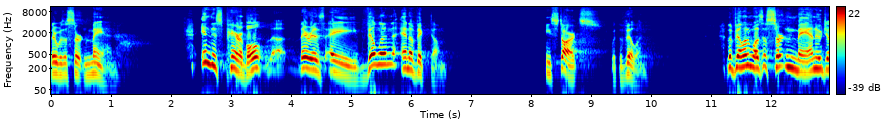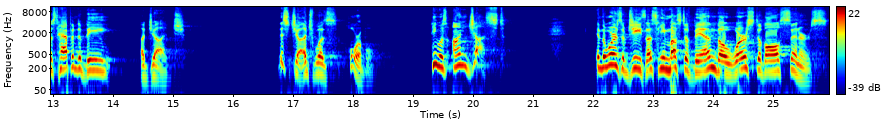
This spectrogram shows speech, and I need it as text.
there was a certain man. In this parable, uh, there is a villain and a victim. He starts with the villain. The villain was a certain man who just happened to be a judge. This judge was horrible. He was unjust. In the words of Jesus, he must have been the worst of all sinners.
